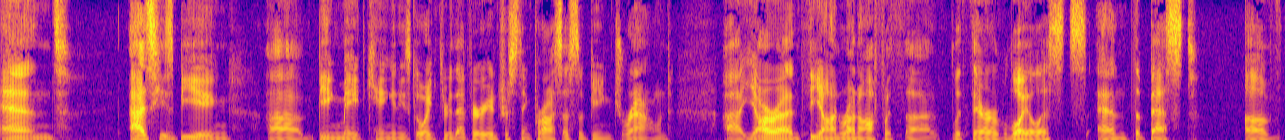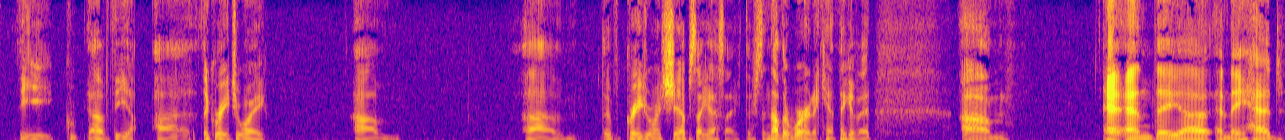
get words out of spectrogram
And as he's being uh, being made king, and he's going through that very interesting process of being drowned. Uh, Yara and Theon run off with uh, with their loyalists and the best of the of the uh, the Greyjoy, um, um, the Greyjoy ships. I guess I, there's another word I can't think of it. Um, and, and they uh, and they head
